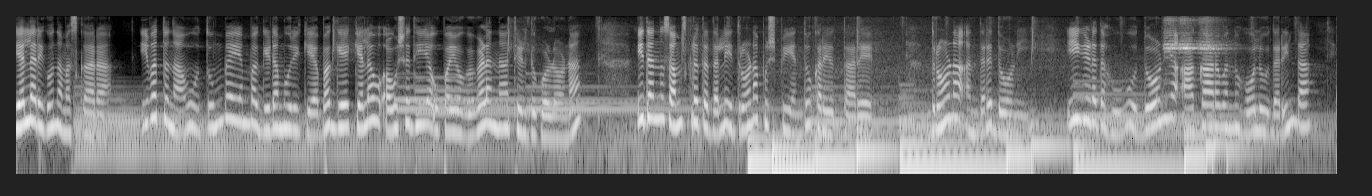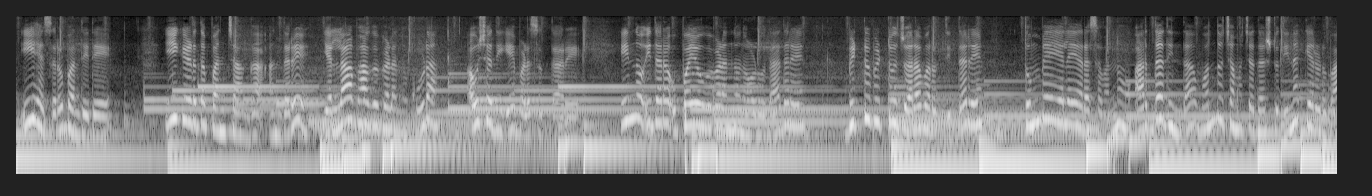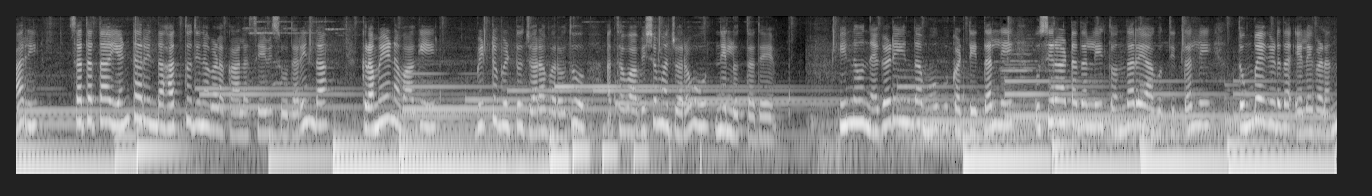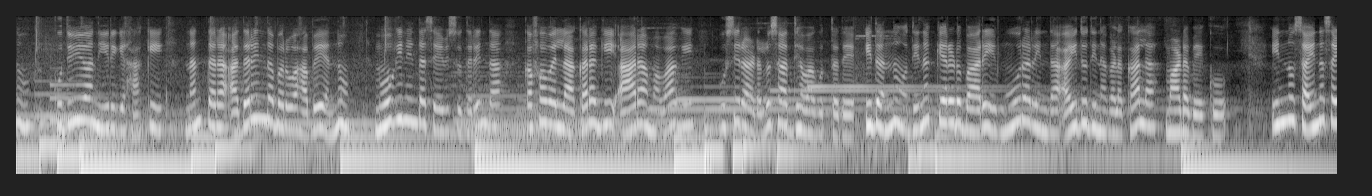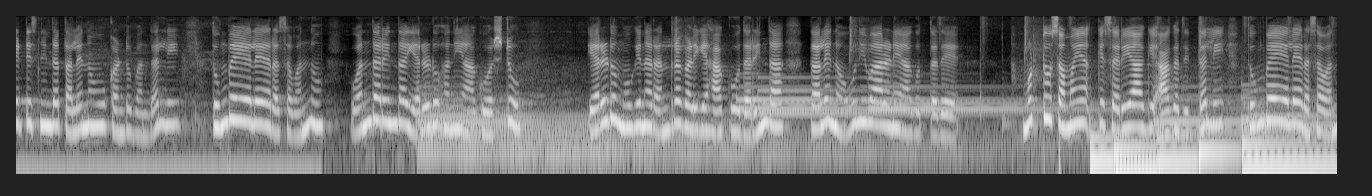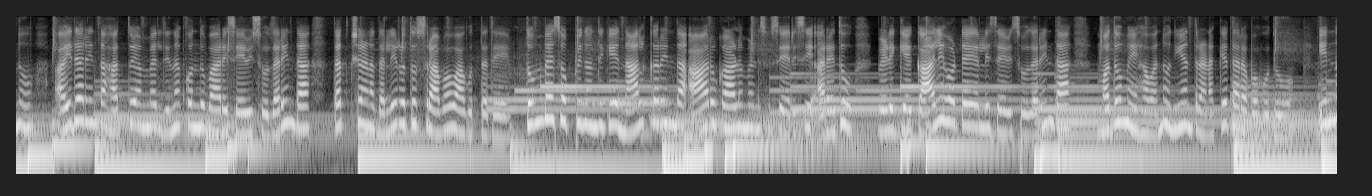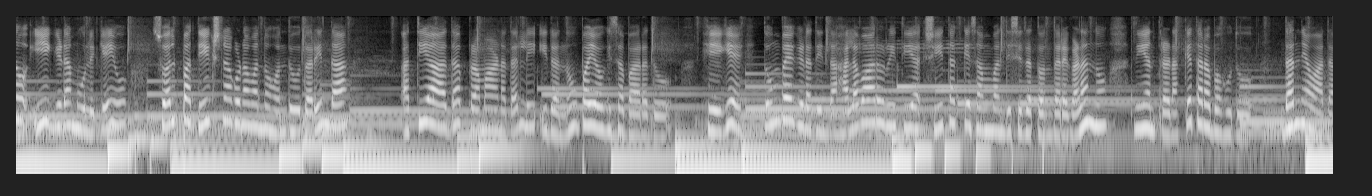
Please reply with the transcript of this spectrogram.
ಎಲ್ಲರಿಗೂ ನಮಸ್ಕಾರ. ಇವತ್ತು ನಾವು ತುಂಬೆ ಎಂಬ ಗಿಡಮೂಲಿಕೆಯ ಬಗ್ಗೆ ಕೆಲವು ಔಷಧೀಯ ಉಪಯೋಗಗಳನ್ನು ತಿಳಿದುಕೊಳ್ಳೋಣ. ಇದನ್ನು ಸಂಸ್ಕೃತದಲ್ಲಿ ದ್ರೋಣಪುಷ್ಪಿ ಎಂದು ಕರೆಯುತ್ತಾರೆ. ದ್ರೋಣ ಅಂದರೆ ದೋಣಿ. ಈ ಗಿಡದ ಹೂವು ದೋಣಿಯ ಆಕಾರವನ್ನು ಹೋಲುವುದರಿಂದ ಈ ಹೆಸರು ಬಂದಿದೆ. ಈ ಗಿಡದ ಪಂಚಾಂಗ ಅಂದರೆ ಎಲ್ಲ ಭಾಗಗಳನ್ನು ಕೂಡ ಔಷಧಿಗೆ ಬಳಸುತ್ತಾರೆ. ಇನ್ನು ಇದರ ಉಪಯೋಗಗಳನ್ನು ನೋಡುವುದಾದರೆ, ಬಿಟ್ಟು ಬಿಟ್ಟು ಜ್ವರ ಬರುತ್ತಿದ್ದರೆ ತುಂಬೆ ಎಲೆಯ ರಸವನ್ನು ಅರ್ಧದಿಂದ ಒಂದು ಚಮಚದಷ್ಟು ದಿನಕ್ಕೆರಡು ಬಾರಿ, ಸತತ ಎಂಟರಿಂದ ಹತ್ತು ದಿನಗಳ ಕಾಲ ಸೇವಿಸುವುದರಿಂದ ಕ್ರಮೇಣವಾಗಿ ಬಿಟ್ಟು ಬಿಟ್ಟು ಜ್ವರ ಬರುವುದು ಅಥವಾ ವಿಷಮ ಜ್ವರವು ನಿಲ್ಲುತ್ತದೆ. ಇನ್ನು ನೆಗಡಿಯಿಂದ ಮೂಗು ಕಟ್ಟಿದ್ದಲ್ಲಿ, ಉಸಿರಾಟದಲ್ಲಿ ತೊಂದರೆಯಾಗುತ್ತಿದ್ದಲ್ಲಿ ತುಂಬೆ ಗಿಡದ ಎಲೆಗಳನ್ನು ಕುದಿಯುವ ನೀರಿಗೆ ಹಾಕಿ, ನಂತರ ಅದರಿಂದ ಬರುವ ಹಬೆಯನ್ನು ಮೂಗಿನಿಂದ ಸೇವಿಸುವುದರಿಂದ ಕಫವೆಲ್ಲ ಕರಗಿ ಆರಾಮವಾಗಿ ಉಸಿರಾಡಲು ಸಾಧ್ಯವಾಗುತ್ತದೆ. ಇದನ್ನು ದಿನಕ್ಕೆರಡು ಬಾರಿ ಮೂರರಿಂದ ಐದು ದಿನಗಳ ಕಾಲ ಮಾಡಬೇಕು. ಇನ್ನು ಸೈನಸೈಟಿಸ್ನಿಂದ ತಲೆನೋವು ಕಂಡುಬಂದಲ್ಲಿ ತುಂಬೆ ಎಲೆಯ ರಸವನ್ನು ಒಂದರಿಂದ ಎರಡು ಹನಿ ಆಗುವಷ್ಟು ಎರಡು ಮೂಗಿನ ರಂಧ್ರಗಳಿಗೆ ಹಾಕುವುದರಿಂದ ತಲೆನೋವು ನಿವಾರಣೆಯಾಗುತ್ತದೆ. ಮುಟ್ಟು ಸಮಯಕ್ಕೆ ಸರಿಯಾಗಿ ಆಗದಿದ್ದಲ್ಲಿ ತುಂಬೆ ಎಲೆ ರಸವನ್ನು ಐದರಿಂದ ಹತ್ತು ಎಂ ಎಲ್ ದಿನಕ್ಕೊಂದು ಬಾರಿ ಸೇವಿಸುವುದರಿಂದ ತತ್ಕ್ಷಣದಲ್ಲಿ ಋತುಸ್ರಾವವಾಗುತ್ತದೆ. ತುಂಬೆ ಸೊಪ್ಪಿನೊಂದಿಗೆ ನಾಲ್ಕರಿಂದ ಆರು ಕಾಳುಮೆಣಸು ಸೇರಿಸಿ ಅರೆದು ಬೆಳಿಗ್ಗೆ ಖಾಲಿ ಹೊಟ್ಟೆಯಲ್ಲಿ ಸೇವಿಸುವುದರಿಂದ ಮಧುಮೇಹವನ್ನು ನಿಯಂತ್ರಣಕ್ಕೆ ತರಬಹುದು. ಇನ್ನು ಈ ಗಿಡಮೂಲಿಕೆಯು ಸ್ವಲ್ಪ ತೀಕ್ಷ್ಣ ಗುಣವನ್ನು ಹೊಂದುವುದರಿಂದ ಅತಿಯಾದ ಪ್ರಮಾಣದಲ್ಲಿ ಇದನ್ನು ಉಪಯೋಗಿಸಬಾರದು. ಹೀಗೆ ತುಂಬೆ ಗಿಡದಿಂದ ಹಲವಾರು ರೀತಿಯ ಶೀತಕ್ಕೆ ಸಂಬಂಧಿಸಿದ ತೊಂದರೆಗಳನ್ನು ನಿಯಂತ್ರಣಕ್ಕೆ ತರಬಹುದು. ಧನ್ಯವಾದ.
